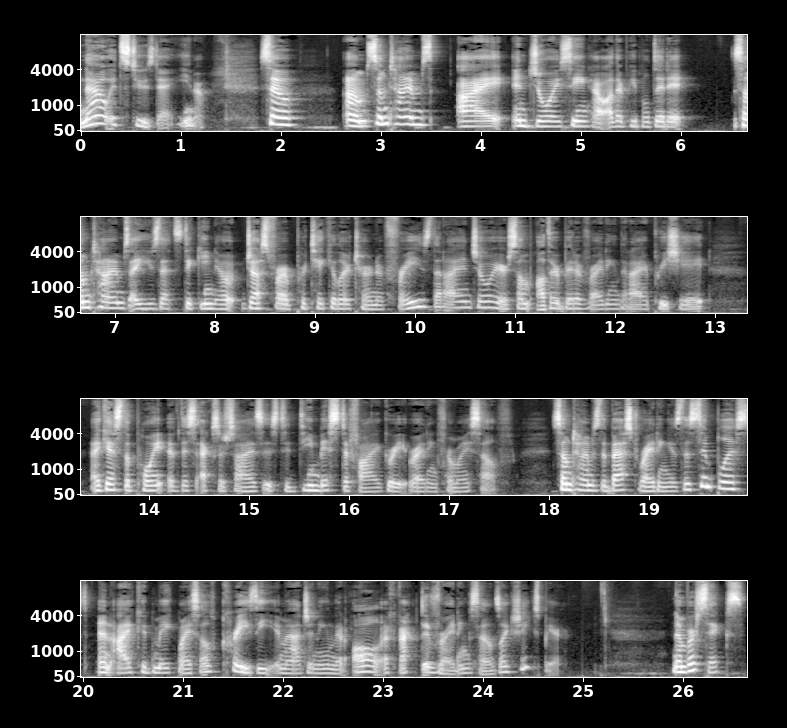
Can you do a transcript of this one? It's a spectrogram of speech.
Now it's Tuesday, you know. So um, sometimes I enjoy seeing how other people did it Sometimes I use that sticky note just for a particular turn of phrase that I enjoy or some other bit of writing that I appreciate. I guess the point of this exercise is to demystify great writing for myself. Sometimes the best writing is the simplest, and I could make myself crazy imagining that all effective writing sounds like Shakespeare. Number six,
